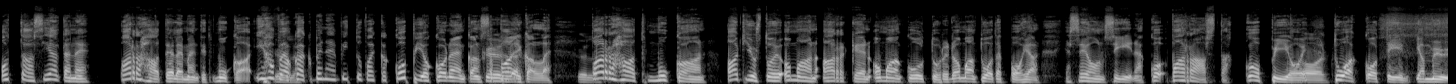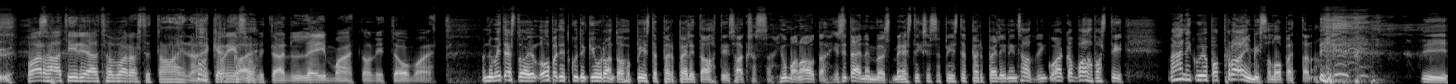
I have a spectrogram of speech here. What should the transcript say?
ottaa sieltä ne parhaat elementit mukaan. Ihan Kyllä. vaikka menee vittu vaikka kopiokoneen kanssa Kyllä. paikalle. Kyllä. Parhaat mukaan, adjustoi omaan arkeen, omaan kulttuuriin, omaan tuotepohjaan ja se on siinä. Ko- varasta, kopioi, On. tuo kotiin ja myy. Parhaat ideathan varastetaan aina, Totta eikä niissä ole mitään leimaa, että on niiden oma. Että. No mites toi, lopetit kuitenkin uran tuohon piste per peli tahtiin Saksassa, jumalauta. Ja sitä ennen myös Mestiksessä piste per peli, niin sä oot niinku aika vahvasti, vähän niin kuin jopa Primeissa lopettanut. Niin,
